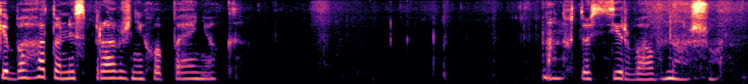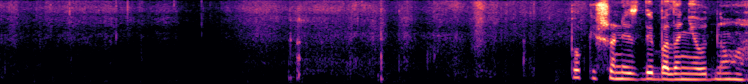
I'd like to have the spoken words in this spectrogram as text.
Скільки багато несправжніх опеньок. Он хтось зірвав нашу. Поки що не здибала ні одного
